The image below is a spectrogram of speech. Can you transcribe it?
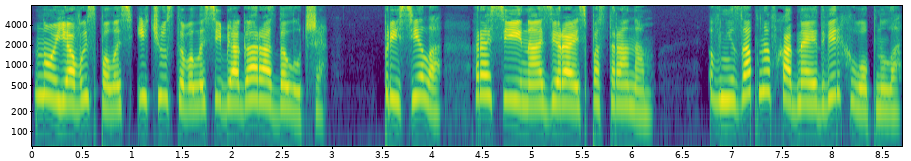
но я выспалась и чувствовала себя гораздо лучше. Присела, рассеянно озираясь по сторонам. Внезапно входная дверь хлопнула.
